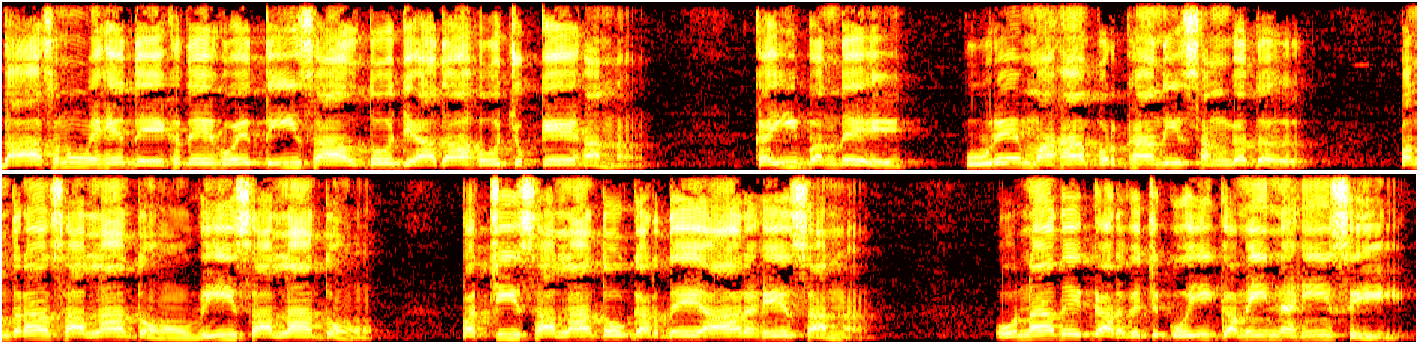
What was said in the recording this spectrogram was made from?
ਦਾਸ ਨੂੰ ਇਹ ਦੇਖਦੇ ਹੋਏ 30 ਸਾਲ ਤੋਂ ਜ਼ਿਆਦਾ ਹੋ ਚੁੱਕੇ ਹਨ। ਕਈ ਬੰਦੇ ਪੂਰੇ ਮਹਾਪੁਰਖਾਂ ਦੀ ਸੰਗਤ 15 ਸਾਲਾਂ ਤੋਂ 20 ਸਾਲਾਂ ਤੋਂ 25 ਸਾਲਾਂ ਤੋਂ ਕਰਦੇ ਆ ਰਹੇ ਸਨ। ਉਹਨਾਂ ਦੇ ਘਰ ਵਿੱਚ ਕੋਈ ਕਮੀ ਨਹੀਂ ਸੀ।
